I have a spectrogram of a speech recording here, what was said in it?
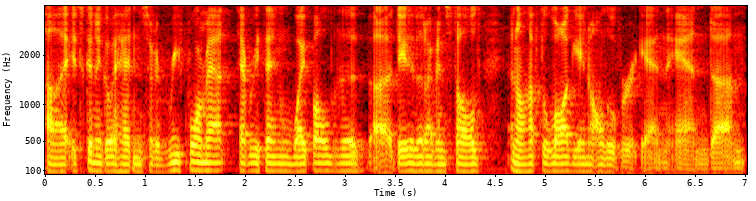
Uh, it's going to go ahead and sort of reformat everything, wipe all the uh, data that I've installed, and I'll have to log in all over again. And um,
